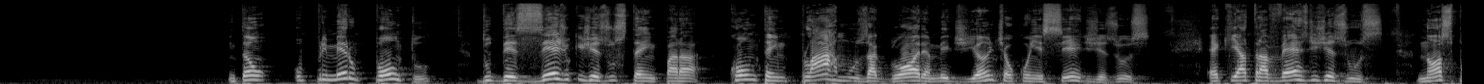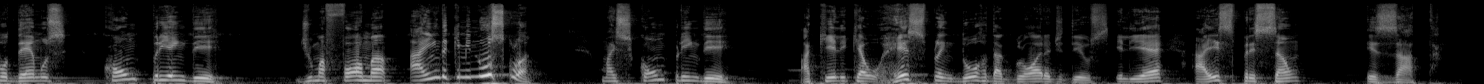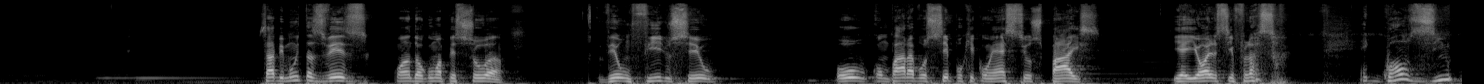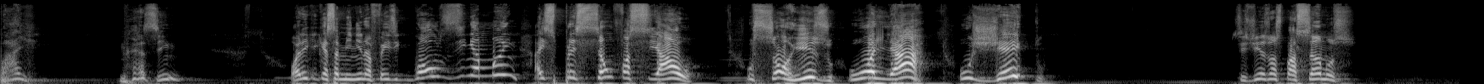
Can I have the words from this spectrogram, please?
Então, o primeiro ponto do desejo que Jesus tem para contemplarmos a glória mediante ao conhecer de Jesus é que através de Jesus nós podemos compreender de uma forma, ainda que minúscula, mas compreender aquele que é o resplendor da glória de Deus. Ele é a expressão exata. Sabe, muitas vezes, quando alguma pessoa vê um filho seu, ou compara você porque conhece seus pais, e aí olha assim e fala: é igualzinho pai. Não é assim? Olha o que essa menina fez, igualzinha a mãe. A expressão facial, o sorriso, o olhar, o jeito. Esses dias nós passamos,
